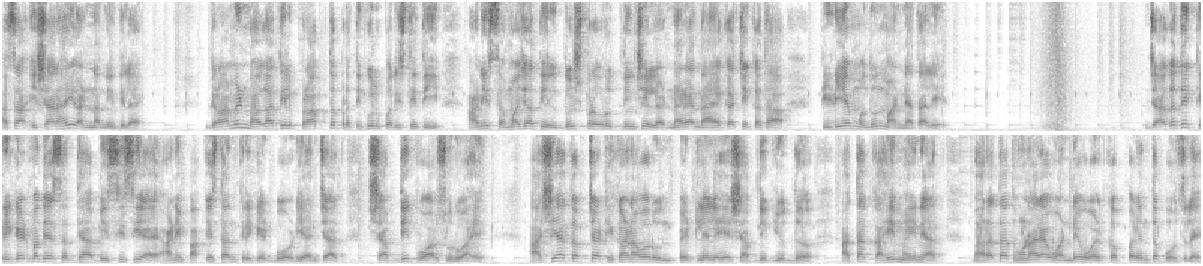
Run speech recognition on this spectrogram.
असा इशाराही अण्णांनी दिलाय. ग्रामीण भागातील प्राप्त प्रतिकूल परिस्थिती आणि समाजातील दुष्प्रवृत्तींशी लढणाऱ्या नायकाची कथा टीडीएम मधून मांडण्यात आली. जागतिक क्रिकेटमध्ये सध्या बीसीसीआय आणि पाकिस्तान क्रिकेट बोर्ड यांच्यात शाब्दिक वॉर सुरू आहे. आशिया कपच्या ठिकाणावरून पेटलेले हे शाब्दिक युद्ध आता काही महिन्यात भारतात होणाऱ्या वन डे वर्ल्ड कप पर्यंत पोहोचलंय.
